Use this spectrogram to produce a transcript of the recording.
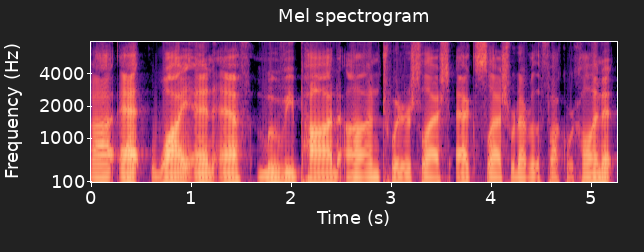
uh, at YNF Movie Pod on Twitter slash X slash whatever the fuck we're calling it.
